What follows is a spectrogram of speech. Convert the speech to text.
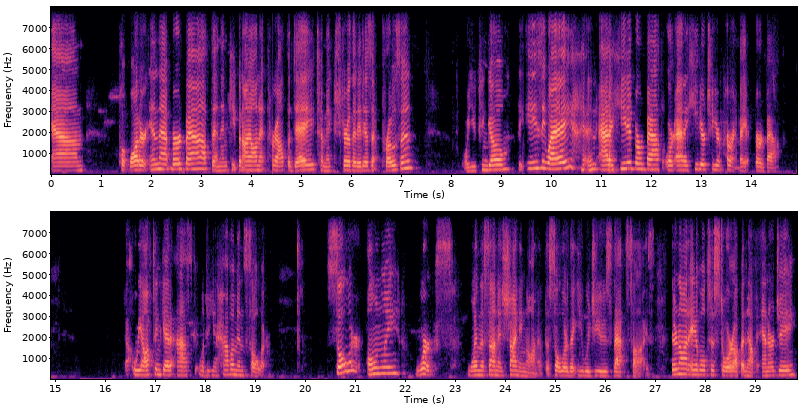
and put water in that bird bath and then keep an eye on it throughout the day to make sure that it isn't frozen or you can go the easy way and add a heated bird bath or add a heater to your current bird bath. We often get asked, well, do you have them in solar? Solar only works when the sun is shining on it, the solar that you would use that size. They're not able to store up enough energy.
